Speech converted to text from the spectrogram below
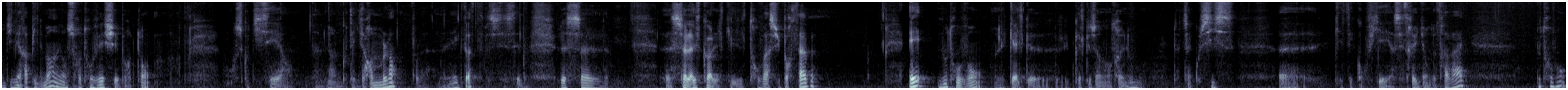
on dînait rapidement et on se retrouvait chez Breton. On se cotisait en amenant une bouteille de rhum blanc, pour la- l'anecdote, parce que c'est le, seul, seul alcool qu'il trouva supportable. Et nous trouvons les quelques, quelques-uns d'entre nous, peut-être cinq ou six, euh, qui étaient confiés à cette réunion de travail, nous trouvons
